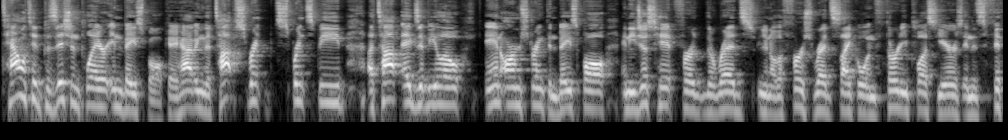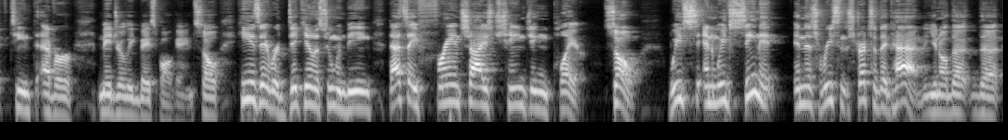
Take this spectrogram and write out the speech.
talented position player in baseball. Okay, having the top sprint sprint speed, a top exit velo, and arm strength in baseball, and he just hit for the Reds. You know, the first Red cycle in 30 plus years in his 15th ever Major League Baseball game. So he is a ridiculous human being. That's a franchise changing player. So We've and we've seen it in this recent stretch that they've had. You know, the the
